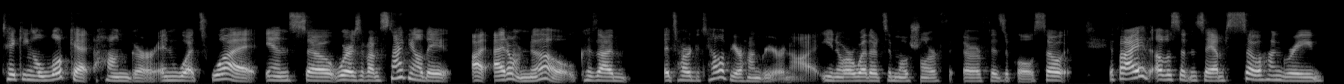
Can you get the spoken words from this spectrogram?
taking a look at hunger and what's what. And so, whereas if I'm snacking all day, I, I don't know because I'm, it's hard to tell if you're hungry or not, you know, or whether it's emotional or, or physical. So if I all of a sudden say, I'm so hungry,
